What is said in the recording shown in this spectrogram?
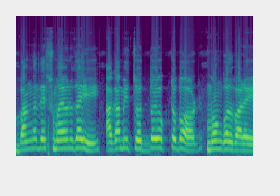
বাংলাদেশ সময় অনুযায়ী আগামী চোদ্দই অক্টোবর মঙ্গলবারে।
